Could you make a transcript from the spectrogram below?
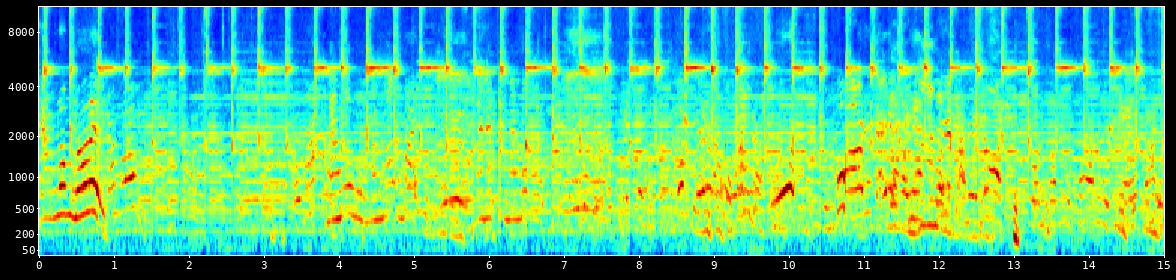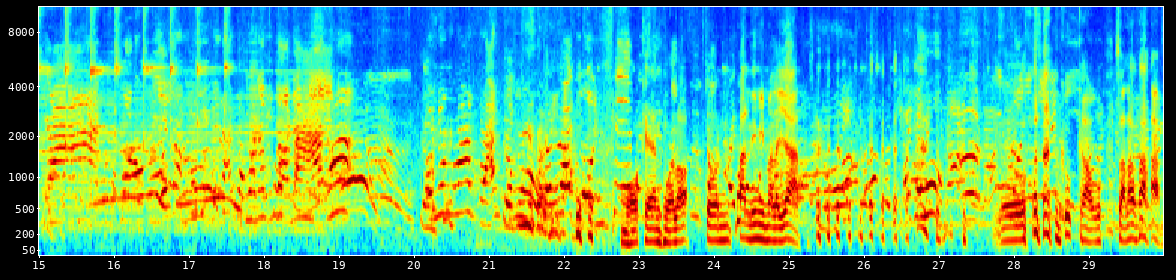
นั่งลงเลย หมอแคนหัวเราะโจรบ้านนี้มีมารยาทไม่ใช่ลูกนะเออนะโอ้นั่นคุกเข่าสารภาพ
